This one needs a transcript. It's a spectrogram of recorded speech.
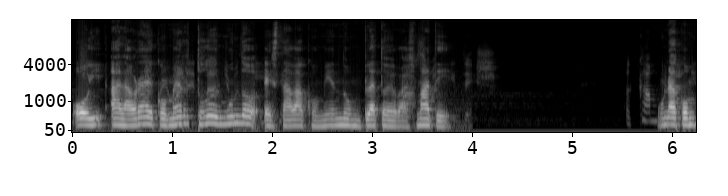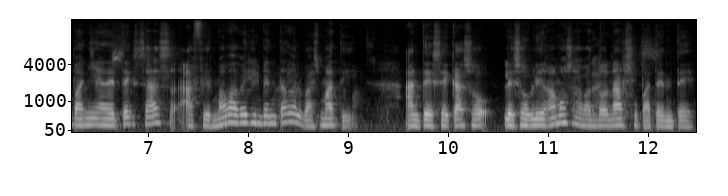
Hoy, a la hora de comer, todo el mundo estaba comiendo un plato de basmati. Una compañía de Texas afirmaba haber inventado el basmati. Ante ese caso, les obligamos a abandonar su patente.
